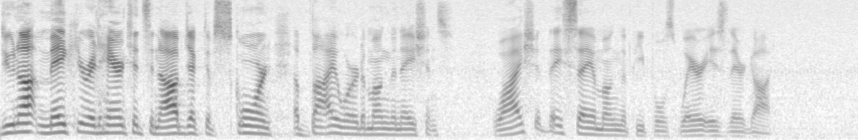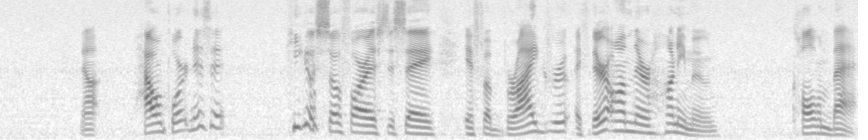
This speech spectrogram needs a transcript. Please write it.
Do not make your inheritance an object of scorn, a byword among the nations. Why should they say among the peoples, Where is their God? Now, how important is it? He goes so far as to say, if a bridegroom, if they're on their honeymoon, call them back.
